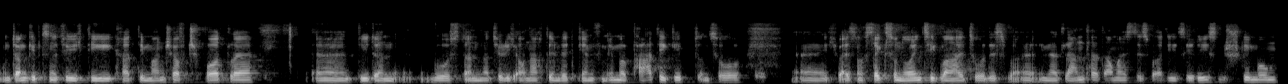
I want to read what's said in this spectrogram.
und dann gibt es natürlich die, gerade die Mannschaftssportler, äh, die dann, wo es dann natürlich auch nach den Wettkämpfen immer Party gibt und so. Äh, ich weiß noch, 96 war halt so, das war in Atlanta damals, das war diese Riesenstimmung,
